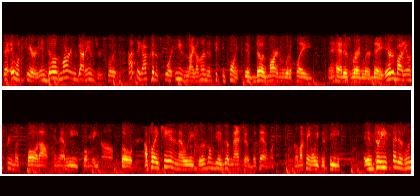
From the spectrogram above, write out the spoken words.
it it was scary. And Doug Martin got injured, so I think I could have scored easily like 160 points if Doug Martin would have played and had his regular day. Everybody else pretty much balled out in that league for me. Um, so I played Ken in that league, so it's gonna be a good matchup with that one. Um, I can't wait to see until he set his uh,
